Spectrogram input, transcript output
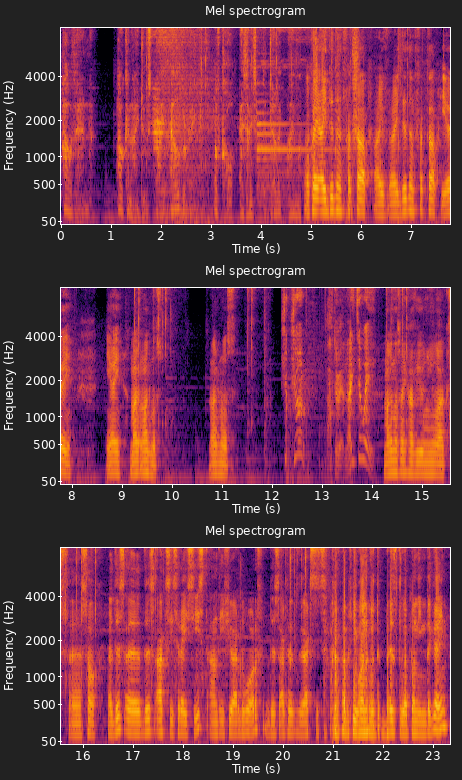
How then? How can I do s- by Alberic? Of course, as I the delic I'm Okay, I didn't fuck up. I I didn't fuck up. Yay, yay, Mag- Magnus, Magnus, Sure, sure. I'll do it right away. Magnus. I have your new axe. Uh, so uh, this uh, this axe is racist, and if you are dwarf, this axe, axe is probably one of the best weapon in the game.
